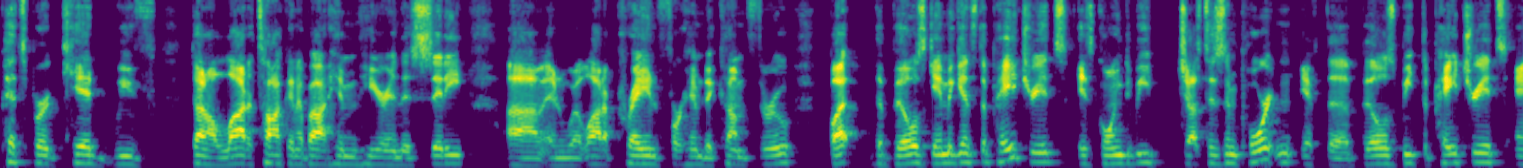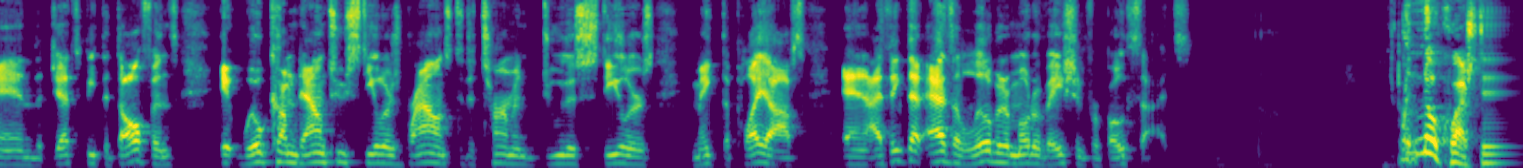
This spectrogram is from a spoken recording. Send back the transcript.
Pittsburgh kid. We've done a lot of talking about him here in this city, um, and a lot of praying for him to come through. But the Bills game against the Patriots is going to be just as important. If the Bills beat the Patriots and the Jets beat the Dolphins, it will come down to Steelers Browns to determine do the Steelers make the playoffs, and I think that adds a little bit of motivation for both sides. No question.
